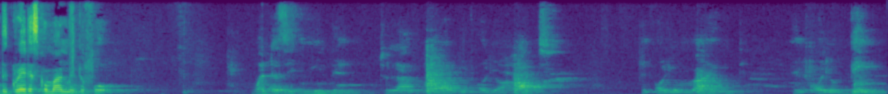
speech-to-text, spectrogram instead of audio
the greatest commandment of all. What does it mean then to love God with all your heart and all your mind and all your being?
